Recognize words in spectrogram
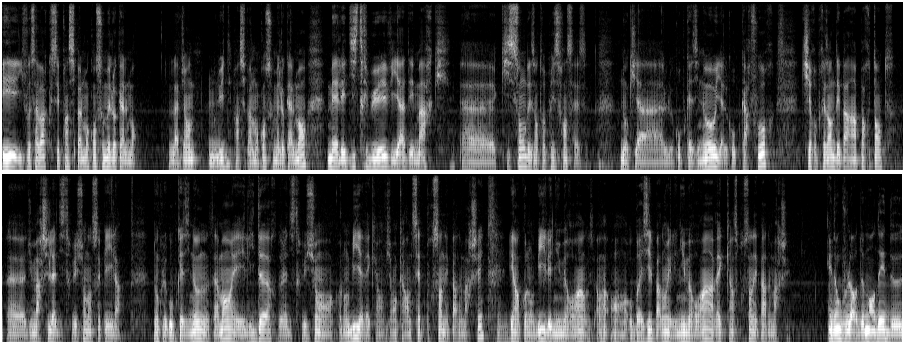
Et il faut savoir que c'est principalement consommé localement. La viande mhm. produite est principalement consommée localement, mais elle est distribuée via des marques euh, qui sont des entreprises françaises. Donc il y a le groupe Casino, il y a le groupe Carrefour, qui représentent des parts importantes euh, du marché de la distribution dans ces pays-là. Donc le groupe Casino notamment est leader de la distribution en Colombie avec environ 47% des parts de marché. Mmh. Et en Colombie, il est numéro 1, au Brésil, pardon, il est numéro 1 avec 15% des parts de marché. Et donc vous leur demandez de,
